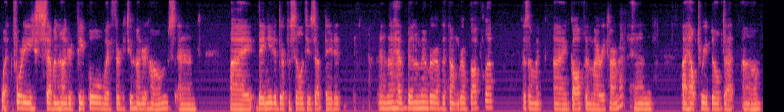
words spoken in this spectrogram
what 4,700 people with 3,200 homes, and I they needed their facilities updated. And I have been a member of the Fountain Grove Golf Club because I'm a I golf in my retirement, and I helped rebuild that um,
